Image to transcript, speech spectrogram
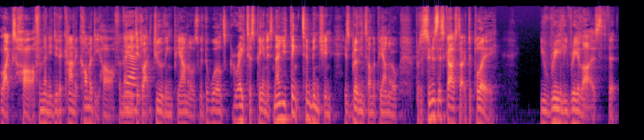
like half, and then he did a kind of comedy half, and then Yeah. he did like dueling pianos with the world's greatest pianist. Now you'd think Tim Minchin is brilliant on the piano, but as soon as this guy started to play, you really realised that.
